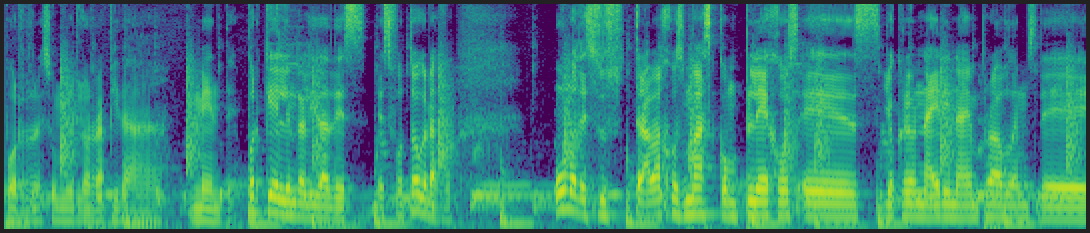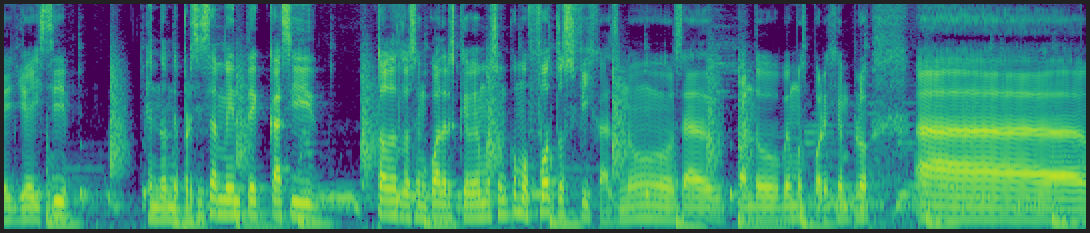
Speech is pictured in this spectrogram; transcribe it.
por resumirlo rápidamente. Porque él en realidad es, es fotógrafo. Uno de sus trabajos más complejos es, yo creo, 99 Problems de Jay-Z, en donde precisamente casi todos los encuadres que vemos son como fotos fijas, ¿no? O sea, cuando vemos, por ejemplo, a,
